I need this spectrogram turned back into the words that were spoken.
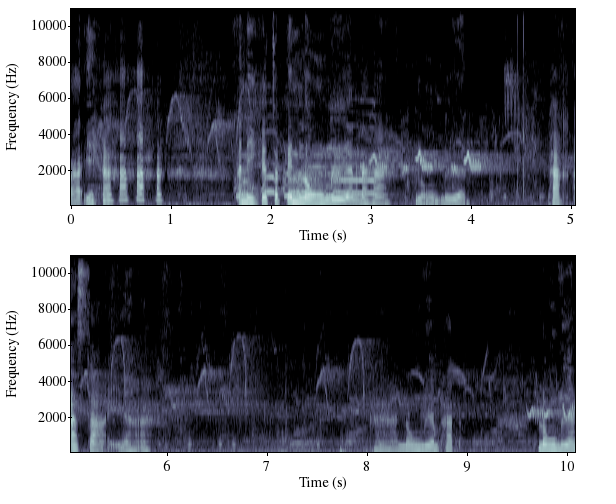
ลๆอันนี้ก็จะเป็นโรงเรือนนะคะโรงเรือน พักอาศัยนะคะอ่าโรงเรือนพักโรงเรือน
